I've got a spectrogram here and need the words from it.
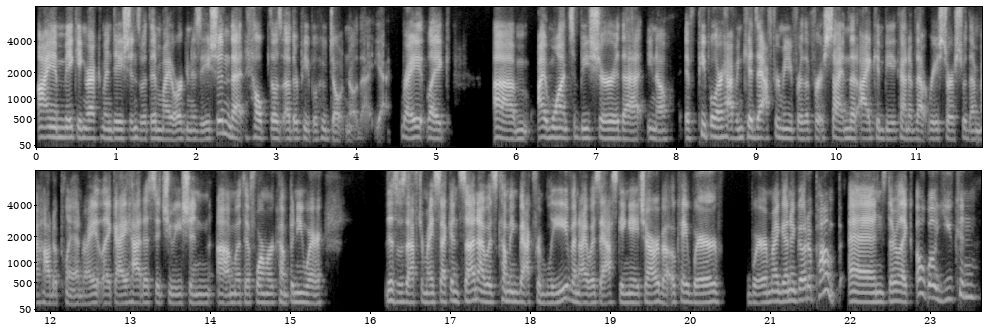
I am making recommendations within my organization that help those other people who don't know that yet. Right. Like um, I want to be sure that, you know, if people are having kids after me for the first time, that I can be kind of that resource for them on how to plan, right? Like I had a situation um, with a former company where this was after my second son. I was coming back from leave and I was asking HR about, okay, where where am I going to go to pump? And they're like, oh, well, you can,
